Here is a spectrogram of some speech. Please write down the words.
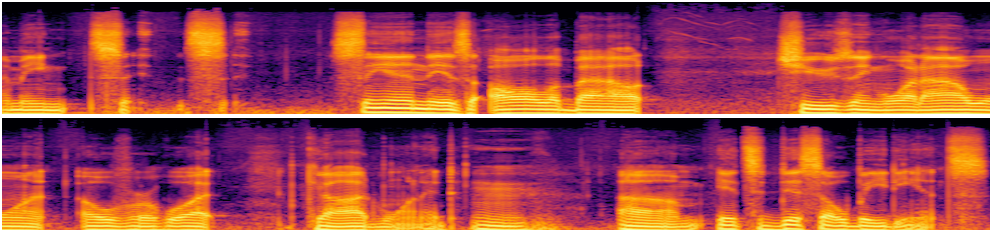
I mean, sin is all about choosing what I want over what God wanted. Mm. Um, it's disobedience,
